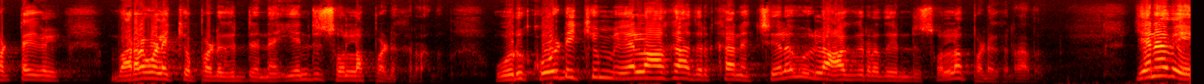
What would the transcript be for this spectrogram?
பட்டைகள் வரவழைக்கப்படுகின்றன என்று சொல்லப்படுகிறது. ஒரு கோடிக்கும் மேலாக அதற்கான செலவுகள் ஆகிறது என்று சொல்லப்படுகிறது. எனவே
